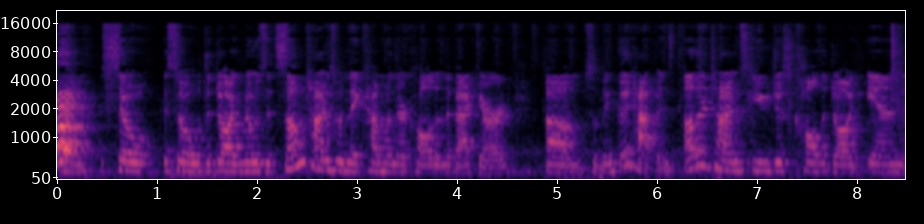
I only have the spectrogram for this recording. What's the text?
Um, so so the dog knows that sometimes when they come when they're called in the backyard um, something good happens. Other times you just call the dog in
